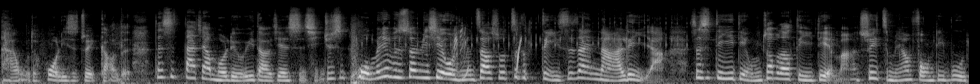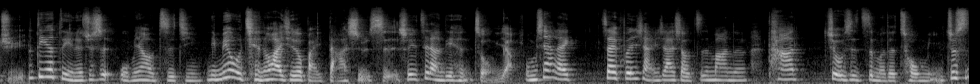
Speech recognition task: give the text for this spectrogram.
弹，我的获利是最高的。但是大家有没有留意到一件事情？就是我们又不是算命线，我们知道说这个底是在哪里呀？这是第一点，我们抓不到低点嘛，所以怎么样逢低布局？那第二点呢，就是我们要有资金，你没有钱的话，一切都白搭，是不是？所以这两点很重要。我们现在来再分享一下小芝麻呢，她就是这么的聪明，就是。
